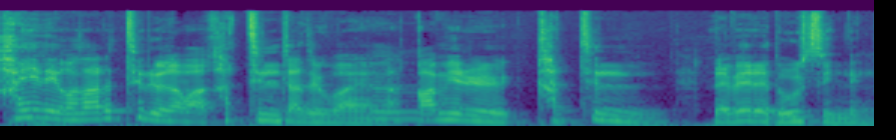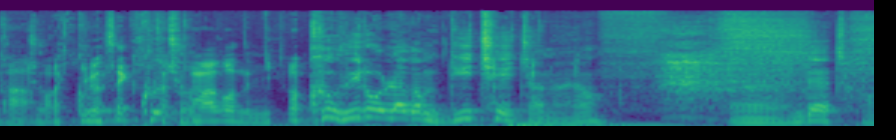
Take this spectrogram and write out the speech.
하이데거 사르트르가 막 같은 자들과 음. 까미를 같은 레벨에 놓을 수 있는가 막 이런 생각 그렇죠. 가끔 하거든요. 그 위로 올라가면 니체 있잖아요. 예, 근데 전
